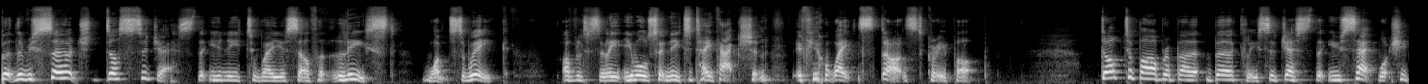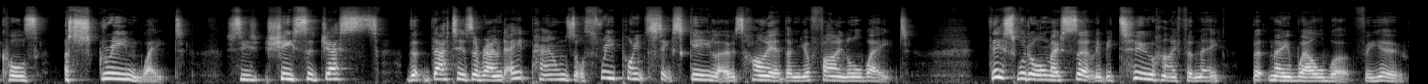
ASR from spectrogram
But the research does suggest that you need to weigh yourself at least once a week. Obviously, you also need to take action if your weight starts to creep up. Dr. Barbara Ber Berkeley suggests that you set what she calls a screen weight. She, she suggests that that is around 8 pounds or 3.6 kilos higher than your final weight. This would almost certainly be too high for me, but may well work for you.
